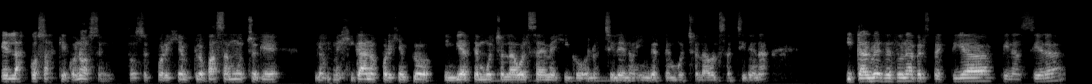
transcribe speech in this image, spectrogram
en las cosas que conocen. Entonces, por ejemplo, pasa mucho que los mexicanos, por ejemplo, invierten mucho en la bolsa de México, los chilenos invierten mucho en la bolsa chilena, y tal vez desde una perspectiva financiera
